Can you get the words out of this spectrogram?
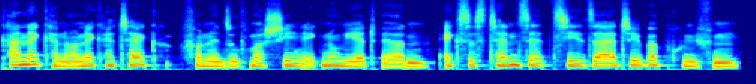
kann der Canonical Tag von den Suchmaschinen ignoriert werden. Existenz der Zielseite überprüfen.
